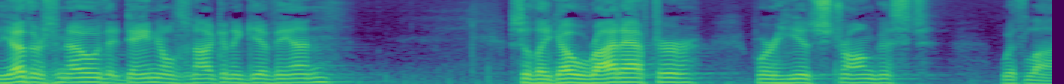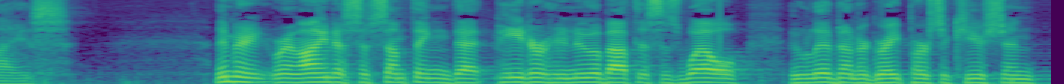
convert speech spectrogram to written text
The others know that Daniel's not going to give in, so they go right after where he is strongest with lies. Let me remind us of something that Peter, who knew about this as well, who lived under great persecution,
